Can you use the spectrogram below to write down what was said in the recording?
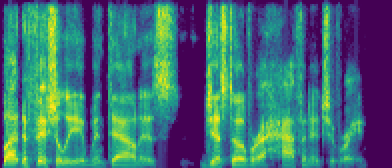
but officially it went down as just over a half an inch of rain.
